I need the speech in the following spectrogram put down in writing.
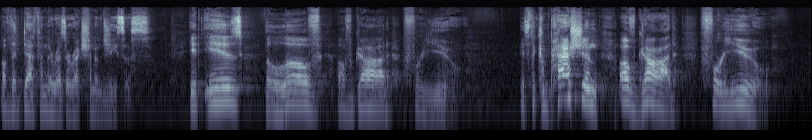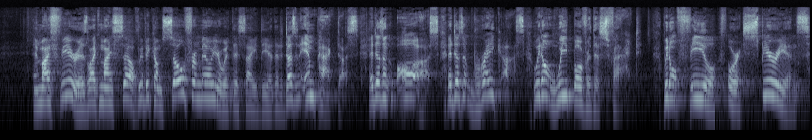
of the death and the resurrection of Jesus. It is the love of God for you. It's the compassion of God for you. And my fear is, like myself, we become so familiar with this idea that it doesn't impact us, it doesn't awe us, it doesn't break us. We don't weep over this fact. We don't feel or experience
